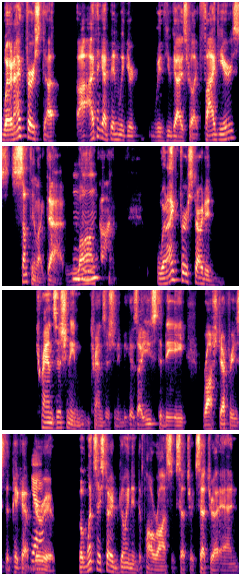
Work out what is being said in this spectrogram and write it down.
When I first, uh, I think I've been with your with you guys for like five years, something like that, mm-hmm. long time. When I first started transitioning, transitioning because I used to be Ross Jeffries, the pickup yeah. guru. But once I started going into Paul Ross, et cetera, et cetera, and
